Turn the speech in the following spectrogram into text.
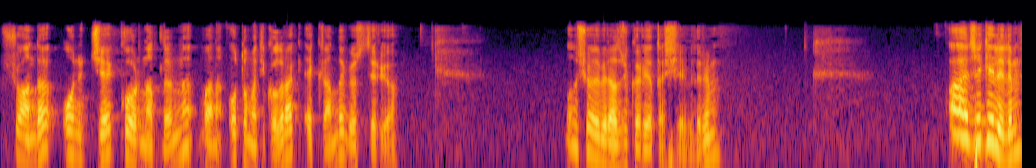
şu anda 13C koordinatlarını bana otomatik olarak ekranda gösteriyor. Bunu şöyle biraz yukarıya taşıyabilirim. Ayrıca gelelim.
